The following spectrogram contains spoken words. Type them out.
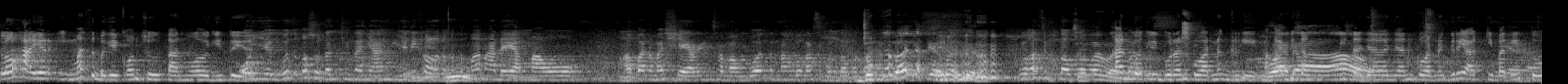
Lo hire Imas sebagai konsultan lo gitu ya? Oh iya, gue tuh konsultan cintanya Anggi. Jadi kalau teman-teman ada yang mau apa nama sharing sama gue tenang gue kasih foto foto jobnya banyak ya ya? gue kasih foto foto kan banyak. buat liburan ke luar negeri makanya bisa Wadaw. bisa jalan-jalan ke luar negeri akibat Iya, itu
